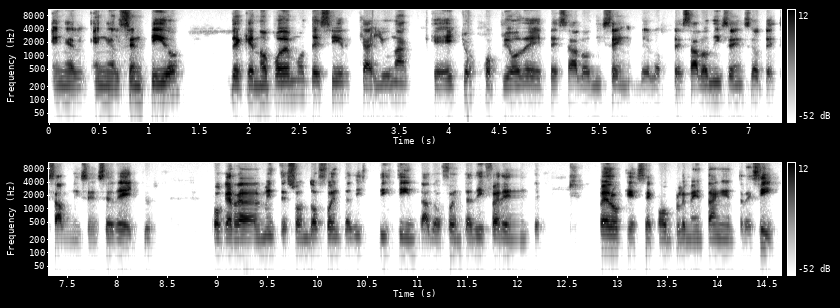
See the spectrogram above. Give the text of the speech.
el, en el sentido de que no podemos decir que hay una que Hechos copió de, Tesalonicense, de los tesalonicenses o tesalonicenses de Hechos, porque realmente son dos fuentes distintas, dos fuentes diferentes, pero que se complementan entre sí.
